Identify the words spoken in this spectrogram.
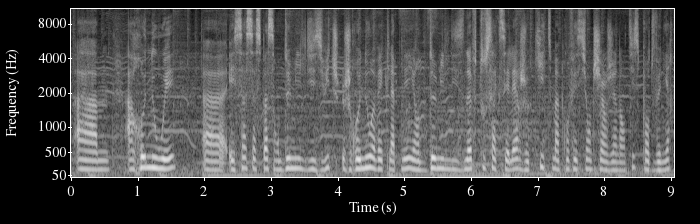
à, renouer. Euh, et ça, ça se passe en 2018. Je renoue avec l'apnée et en 2019, tout s'accélère. Je quitte ma profession de chirurgien dentiste pour devenir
